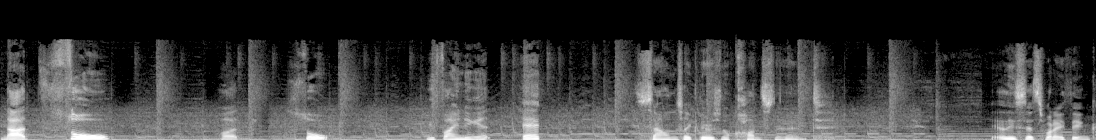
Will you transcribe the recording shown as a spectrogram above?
Not so, but so. You finding it? X sounds like there's no consonant. At least that's what I think.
